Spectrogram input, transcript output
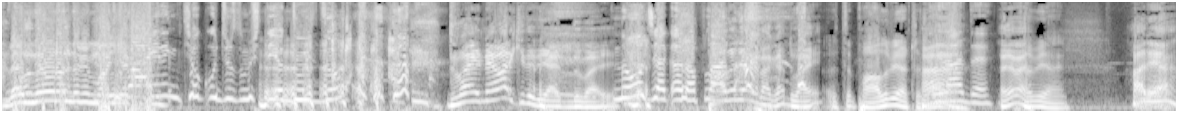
ben ne oranda bir manyak. Dubai'nin çok ucuzmuş diye duydum. Dubai ne var ki dedi yani Dubai. ne olacak Pahalı Araplar? bir yer bak ha Dubai. Pahalı bir yer tabii. Ha. Herhalde. Öyle mi? Tabii yani. Hadi ya.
